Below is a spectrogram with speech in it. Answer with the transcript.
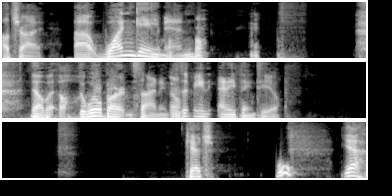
I'll try. Uh, one game in. Oh. No, but the Will Barton signing, no. does it mean anything to you? Catch. Ooh. Yeah.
